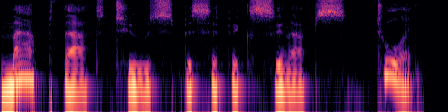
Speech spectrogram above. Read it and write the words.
map that to specific Synapse tooling,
